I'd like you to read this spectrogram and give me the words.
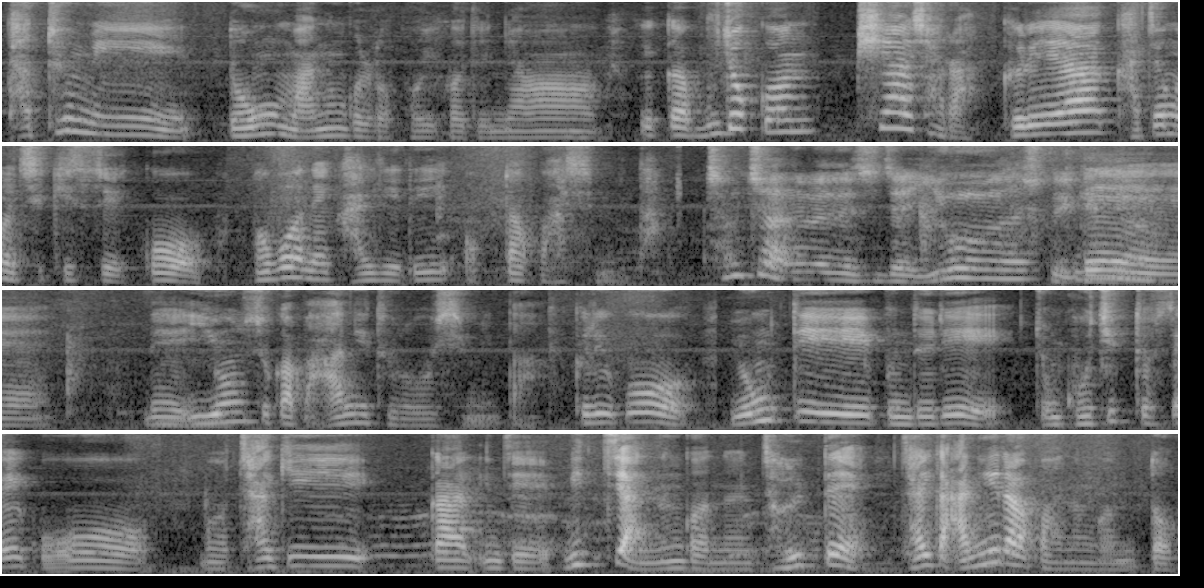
다툼이 너무 많은 걸로 보이거든요. 그러니까 무조건 피하셔라. 그래야 가정을 지킬 수 있고 법원에 갈 일이 없다고 하십니다. 참지 않으면 진짜 이혼할 수도 있겠네요. 네. 네, 이혼수가 많이 들어오십니다. 그리고 용띠 분들이 좀 고집도 세고 뭐 자기가 이제 믿지 않는 거는 절대 자기가 아니라고 하는 건 또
